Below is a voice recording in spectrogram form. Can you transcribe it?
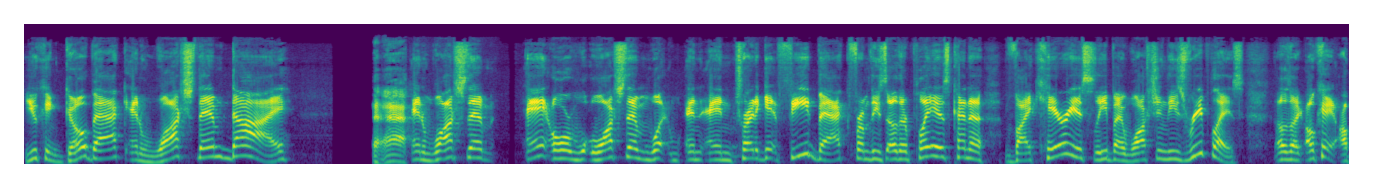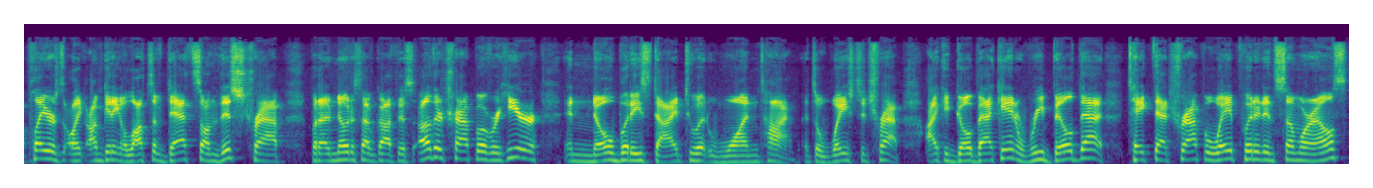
You can go back and watch them die and watch them and, or watch them what and and try to get feedback from these other players kind of vicariously by watching these replays. I was like, okay, a player's like I'm getting lots of deaths on this trap, but I've noticed I've got this other trap over here and nobody's died to it one time. It's a wasted trap. I could go back in, rebuild that, take that trap away, put it in somewhere else,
